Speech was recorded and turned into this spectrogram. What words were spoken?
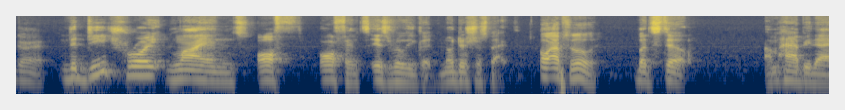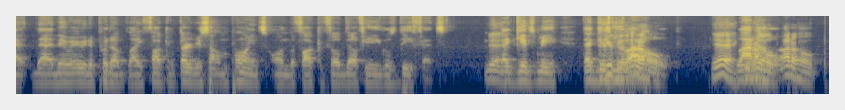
Go ahead. The Detroit Lions off offense is really good. No disrespect, Oh, absolutely. but still, I'm happy that that they were able to put up like fucking thirty something points on the fucking Philadelphia Eagles defense. Yeah. That gives me that gives, me a lot of hope. yeah. a lot of hope. A lot of hope.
